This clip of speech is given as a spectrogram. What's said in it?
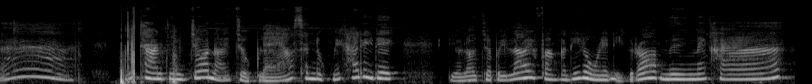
อ่านิทานจิงโจ้น้อยจบแล้ว สนุกไหมคะเด็กๆ เดี๋ยวเราจะไปเล่าให้ฟังกันที่โรงเรียนอีกรอบนึงนะคะ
